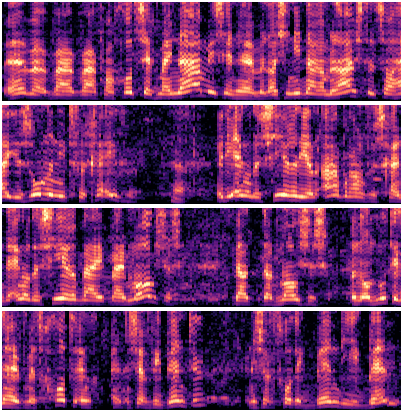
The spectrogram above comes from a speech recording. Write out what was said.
hè, waar, waar, waarvan God zegt, mijn naam is in hem. En als je niet naar hem luistert, zal hij je zonde niet vergeven. Ja. En die engel des Heren die aan Abraham verschijnt. De engel des Heren bij, bij Mozes. Dat, dat Mozes een ontmoeting heeft met God. En, en zegt, wie bent u? En hij zegt, God, ik ben die ik ben.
